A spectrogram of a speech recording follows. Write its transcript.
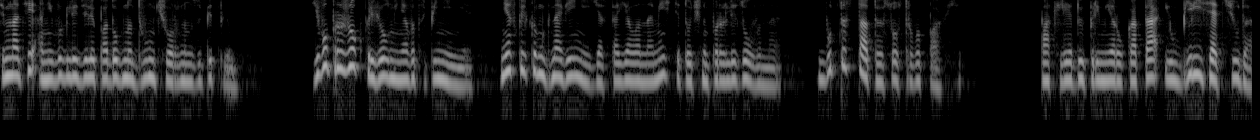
темноте они выглядели подобно двум черным запятым. Его прыжок привел меня в оцепенение. Несколько мгновений я стояла на месте, точно парализованная, будто статуя с острова Пасхи. «Последуй примеру кота и уберись отсюда!»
